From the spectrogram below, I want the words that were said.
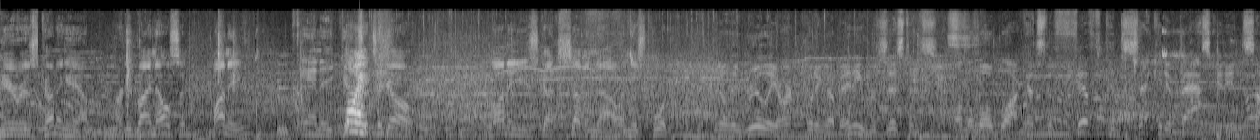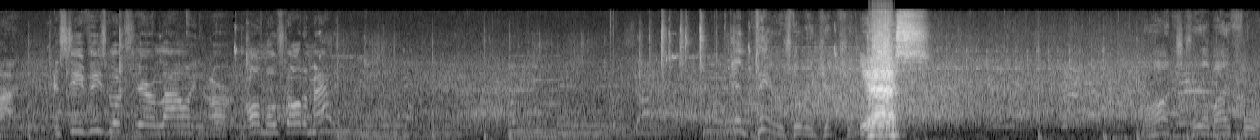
Here is Cunningham, guarded by Nelson. Money, and he gets Point. it to go. Money's got seven now in this quarter. You know, they really aren't putting up any resistance on the low block. That's the fifth consecutive basket inside. And Steve, these looks they're allowing are almost automatic. And there's the rejection. Yes! The Hawks trail by four.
